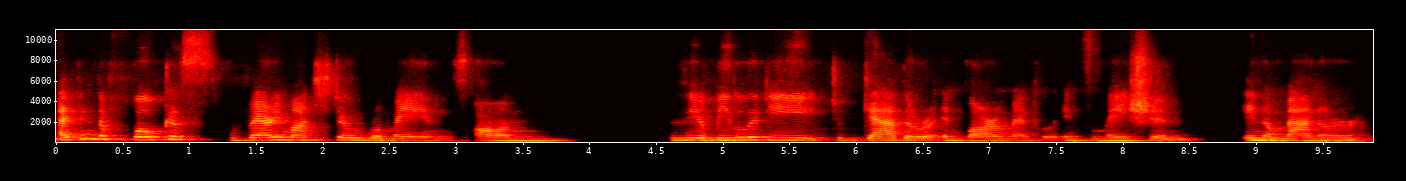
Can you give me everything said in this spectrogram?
I think the focus very much still remains on the ability to gather environmental information in a manner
